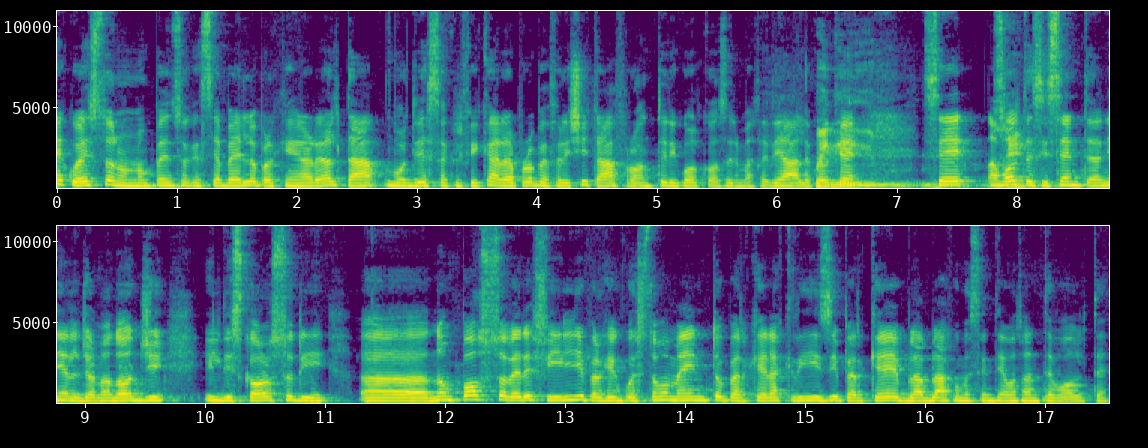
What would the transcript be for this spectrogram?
e questo non, non, penso che sia bello perché in realtà vuol dire sacrificare la propria felicità a fronte di qualcosa di materiale. Quindi, perché mm, se a volte sì. si sente, Daniele, al giorno d'oggi il discorso di uh, non posso avere figli perché in questo momento, perché la crisi, perché bla bla, come sentiamo tante volte.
